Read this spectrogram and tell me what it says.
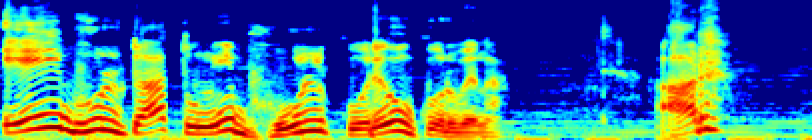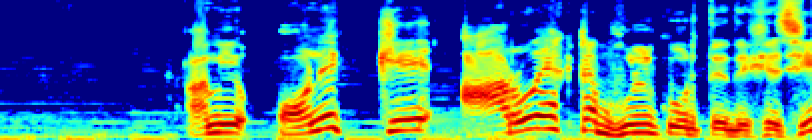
এই ভুলটা তুমি ভুল করেও করবে না। আর আমি অনেককে আরও একটা ভুল করতে দেখেছি।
